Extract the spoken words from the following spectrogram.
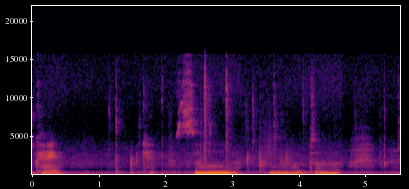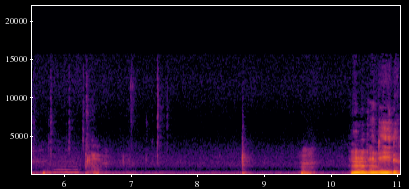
Okay. Okay. So. Okay. Hmm. Indeed.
